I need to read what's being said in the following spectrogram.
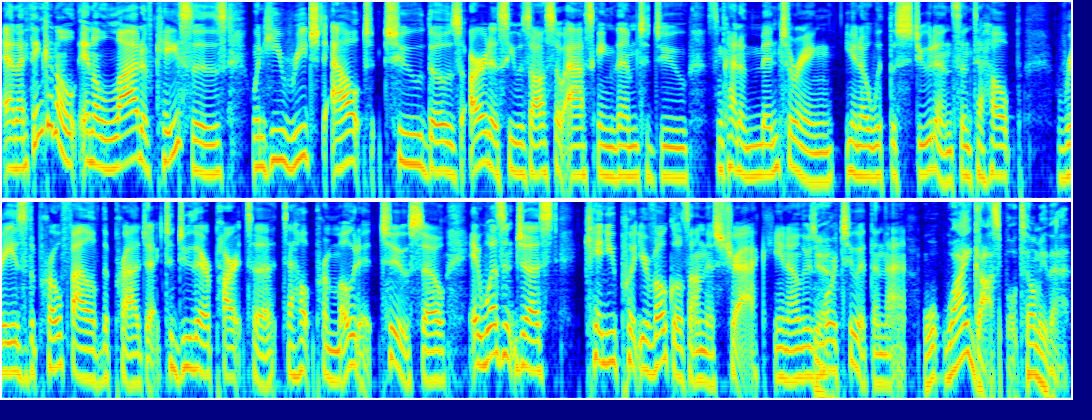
And I think in a in a lot of cases, when he reached out to those artists, he was also asking them to do some kind of mentoring, you know, with the students and to help raise the profile of the project, to do their part to to help promote it too. So it wasn't just can you put your vocals on this track? You know, there's Yeah. more to it than that. W- why gospel? Tell me that.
